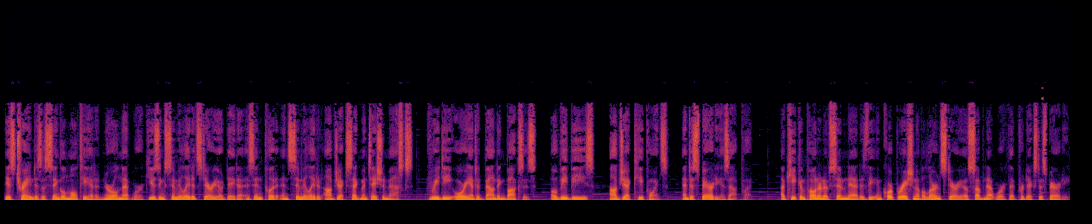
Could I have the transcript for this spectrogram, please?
is trained as a single multi-headed neural network using simulated stereo data as input and simulated object segmentation masks, 3D oriented bounding boxes, OBBs, object keypoints, and disparity as output. A key component of SimNet is the incorporation of a learned stereo subnetwork that predicts disparity.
